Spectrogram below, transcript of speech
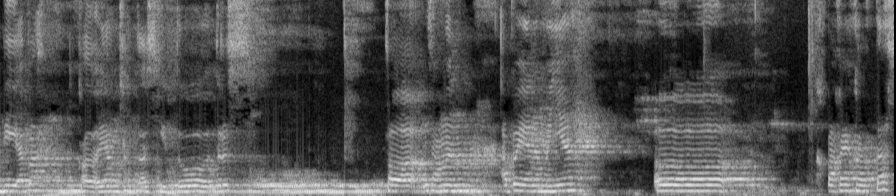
di apa kalau yang kertas gitu terus kalau misalkan apa ya namanya eh pakai kertas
